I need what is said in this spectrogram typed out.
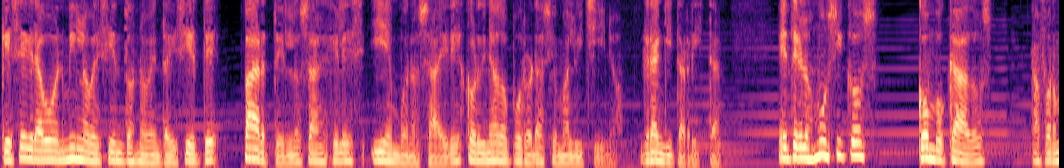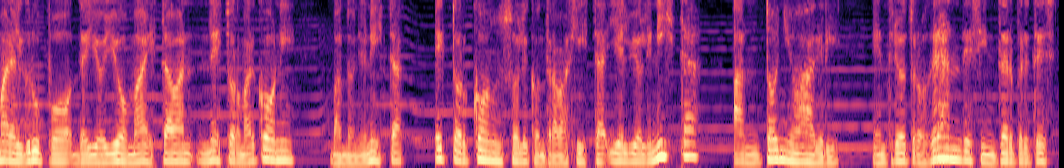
que se grabó en 1997, parte en Los Ángeles y en Buenos Aires, coordinado por Horacio Malvicino, gran guitarrista. Entre los músicos convocados a formar el grupo de Yoyoma estaban Néstor Marconi, bandoneonista, Héctor Console, contrabajista, y el violinista Antonio Agri, entre otros grandes intérpretes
